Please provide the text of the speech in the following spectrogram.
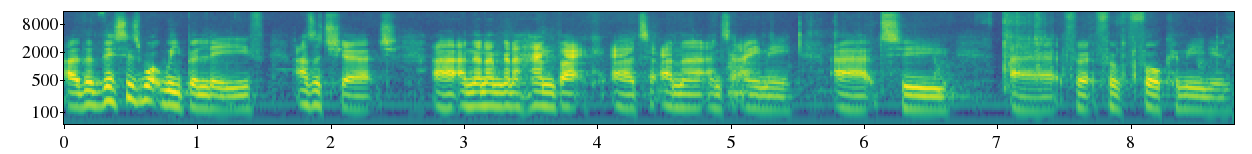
uh, that this is what we believe as a church. Uh, and then I'm going to hand back to Emma and to Amy to, for, for, for communion.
